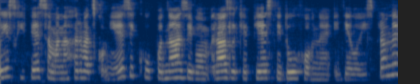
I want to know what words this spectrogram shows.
lirskih pjesama na hrvatskom jeziku pod nazivom Razlike pjesni duhovne i djeloispravne,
